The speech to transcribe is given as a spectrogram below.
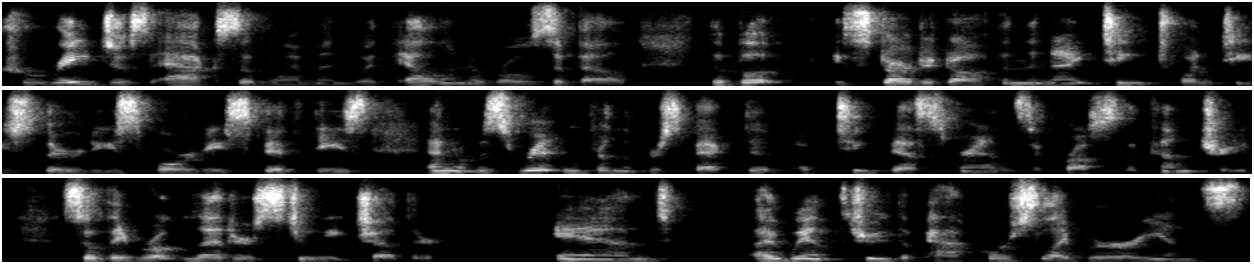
courageous acts of women with Eleanor Roosevelt the book it started off in the 1920s, 30s, 40s, 50s, and it was written from the perspective of two best friends across the country. So they wrote letters to each other. And I went through the Packhorse librarians,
